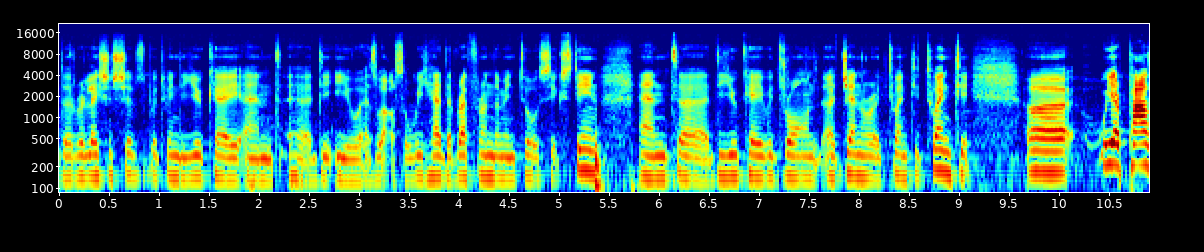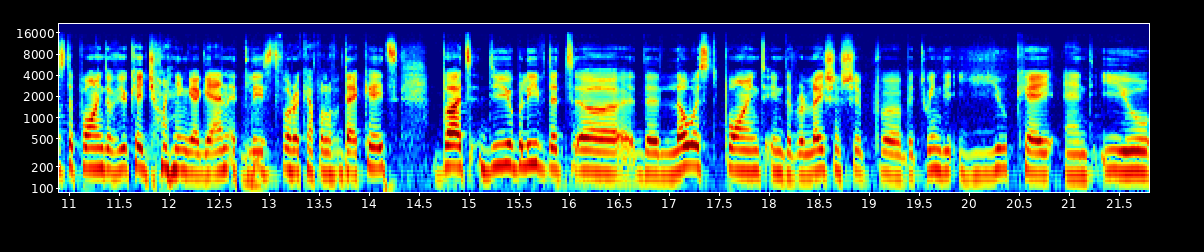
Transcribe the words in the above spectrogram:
the relationships between the UK and uh, the EU as well. So we had a referendum in 2016, and uh, the UK withdrawn uh, January 2020 we are past the point of UK joining again, at mm-hmm. least for a couple of decades. But do you believe that uh, the lowest point in the relationship uh, between the UK and EU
